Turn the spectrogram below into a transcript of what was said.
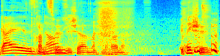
Geil, Französischer Amerikaner. genau. Echt? Schön.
